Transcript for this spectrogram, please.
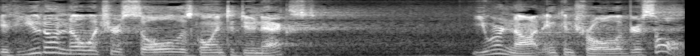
if you don't know what your soul is going to do next, you are not in control of your soul.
